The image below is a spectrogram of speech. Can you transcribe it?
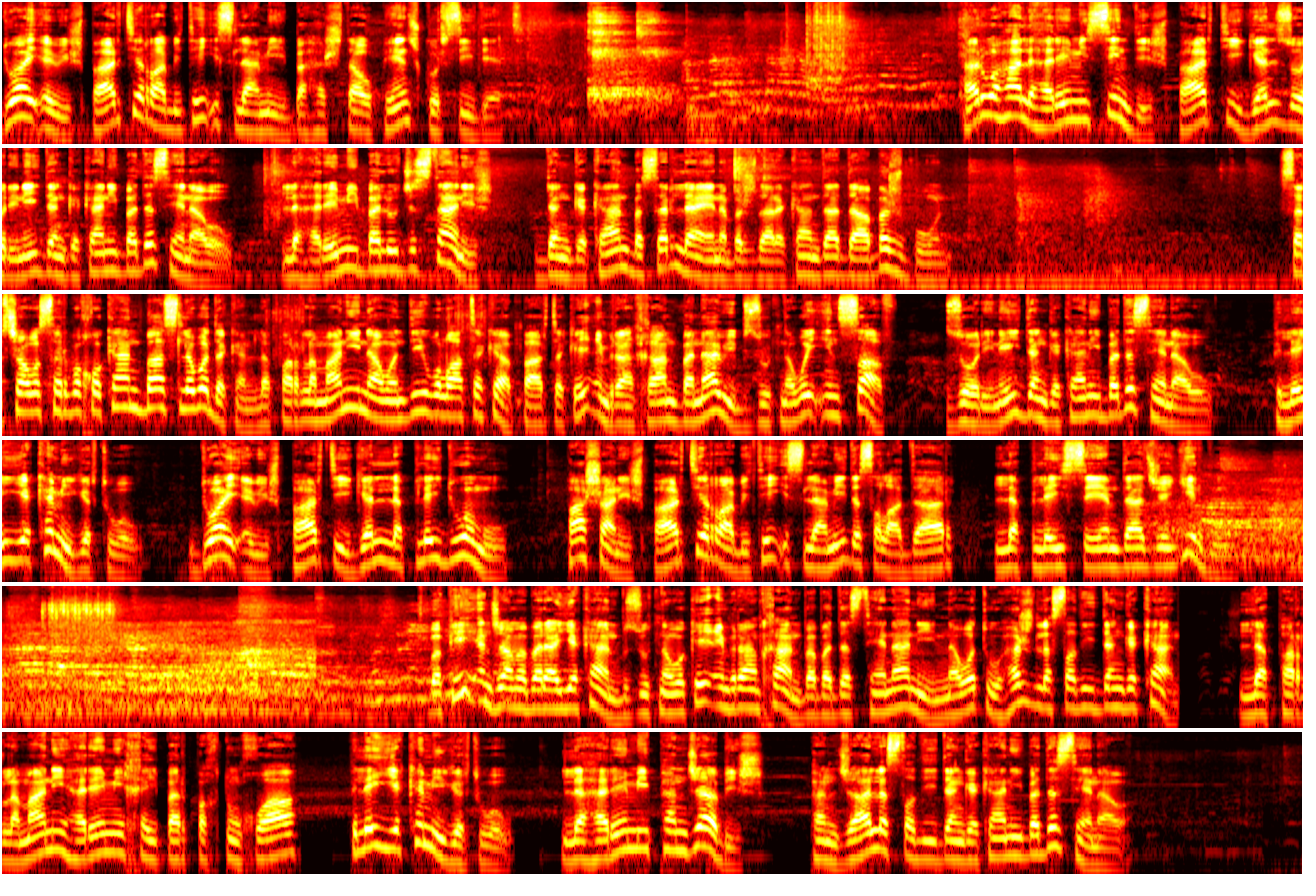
دوای ئەویش پارتی ڕابیتەی ئیسلامی بە هەشتا و پێنج کورسی دێت. هەروەها لە هەرێمی سیندیش پارتی گەل زۆرینەی دەنگەکانی بەدەستهێناوە و لە هەرێمی بەلوجستانیش دەنگەکان بەسەر لایەنە بەشدارەکاندا دابەش بوون. سەرچاوە سەربەخۆکان باس لەوە دەکەن لە پەرلەمانی ناوەندی وڵاتەکە پارتەکەی عیمران خان بە ناوی بزوتنەوەی ئینساف زۆرینەی دەنگەکانی بەدەست هێناوە و پلەی یەکەمی گرتووە و دوای ئەویش پارتی گەل لە پلەی دووەم و پاشانیش پارتی ڕابیتەی ئیسلامی دەسەڵاتدار لە پلەی سێیەمدا جێگیر بوو. بەپێی ئەنجامە بەراییەکان بزووتنەوەکەی عیمران خان بە بەدەستهێنانی نەوەت و هەشت لەسەدی دەنگەکان لە پەرلەمانی هەرێمی خەیبەر پەختونخوا پلەی یەکەمی گرتووە و لە هەرێمی پەنجابیش پەنجا لەسەدی دەنگەکانی بەدەستهێناوە.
